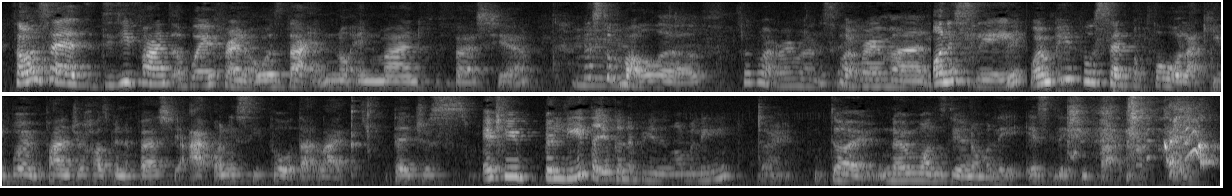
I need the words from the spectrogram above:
Someone said, did you find a boyfriend or was that not in mind for first year? Let's talk mm. about love. Talk about romance. Let's talk about eh? romance. Honestly, when people said before like you won't find your husband in first year, I honestly thought that like they're just If you believe that you're gonna be the anomaly, don't. don't. No one's the anomaly. It's literally fact.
